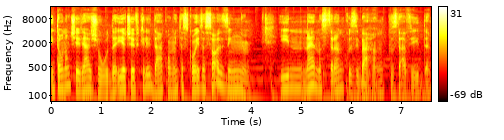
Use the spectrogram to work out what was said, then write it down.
então eu não tive ajuda e eu tive que lidar com muitas coisas sozinho. E né, nos trancos e barrancos da vida,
